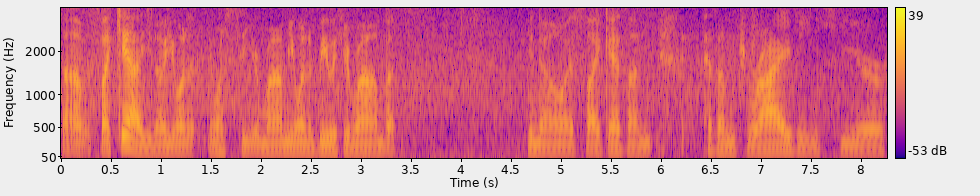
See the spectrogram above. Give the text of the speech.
Um, it's like, yeah, you know, you want to you want to see your mom, you want to be with your mom, but you know, it's like as I'm as I'm driving here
